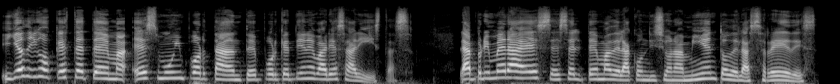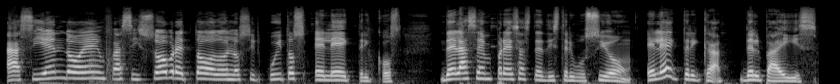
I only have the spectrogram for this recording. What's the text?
Y yo digo que este tema es muy importante porque tiene varias aristas. La primera es, es el tema del acondicionamiento de las redes, haciendo énfasis sobre todo en los circuitos eléctricos de las empresas de distribución eléctrica del país.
